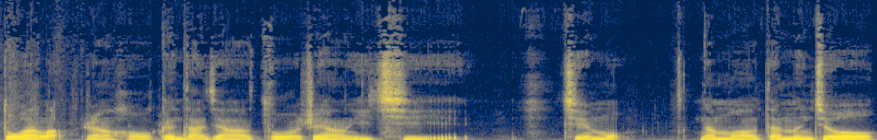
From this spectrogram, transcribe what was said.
读完了，然后跟大家做这样一期节目。那么，咱们就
